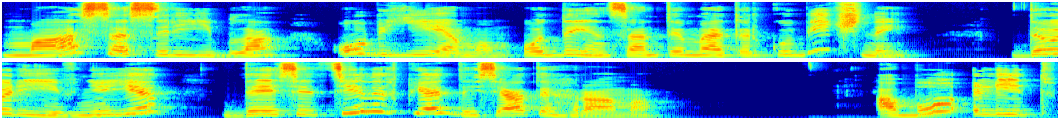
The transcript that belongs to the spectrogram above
Маса срібла об'ємом 1 см кубічний дорівнює 10,5 грама. Або лід.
